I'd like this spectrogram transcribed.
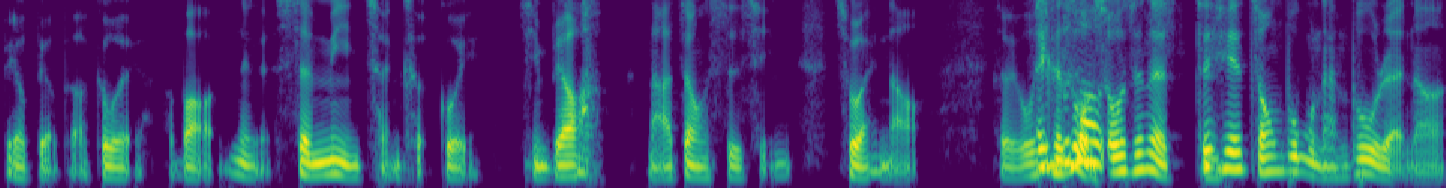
不要不要不要，各位好不好？那个生命诚可贵，请不要。拿这种事情出来闹，对，我、欸、可是我说真的，这些中部南部人呢、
